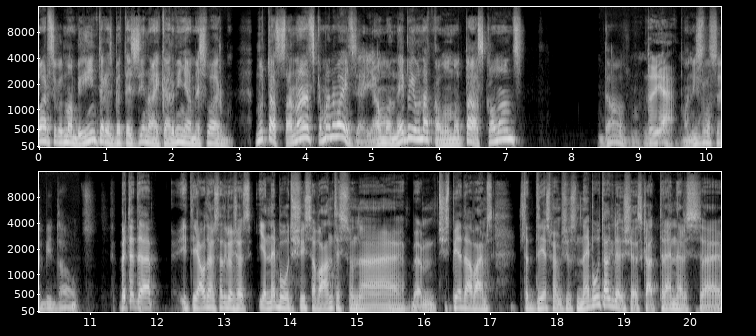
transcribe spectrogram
vārds sakot, man bija interese, bet es zināju, ka ar viņām es varu. Nu, tas sanāca, ka man vajadzēja, ja un man nebija, un atkal un no tās komandas daudz. Man, Nu, jā. man izlasē bija daudz. Bet tad uh, ir jautājums, atgriežos, ja nebūtu šis avantis un uh, šis piedāvājums, tad iespējams jūs nebūtu atgriezušies kā treneris uh,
